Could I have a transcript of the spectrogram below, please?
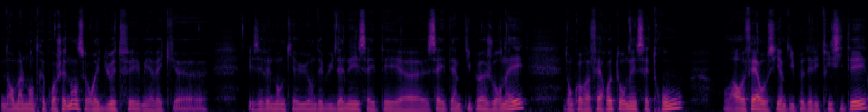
normalement très prochainement. Ça aurait dû être fait, mais avec les événements qu'il y a eu en début d'année, ça, a été, ça a été un petit peu ajourné. Donc, on va faire retourner cette roue. On va refaire aussi un petit peu d'électricité.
